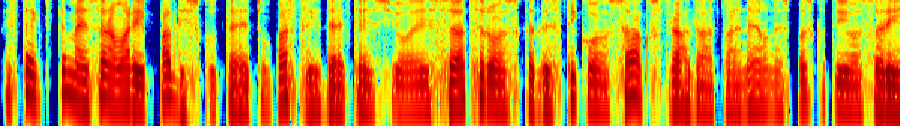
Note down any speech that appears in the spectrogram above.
Es teiktu, te mēs varam arī padiskutēt un pastrīdēties, jo es atceros, kad es tikko sāku strādāt, vai ne, un es paskatījos arī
